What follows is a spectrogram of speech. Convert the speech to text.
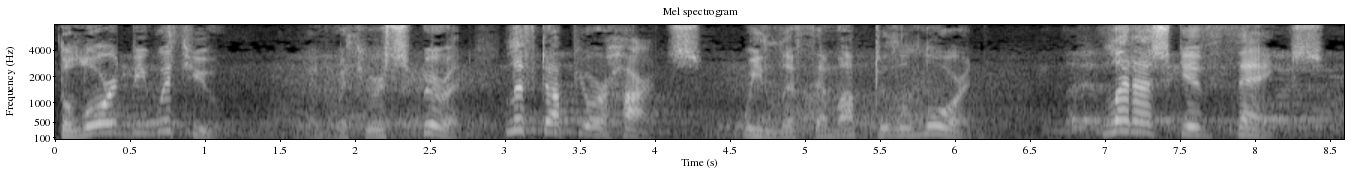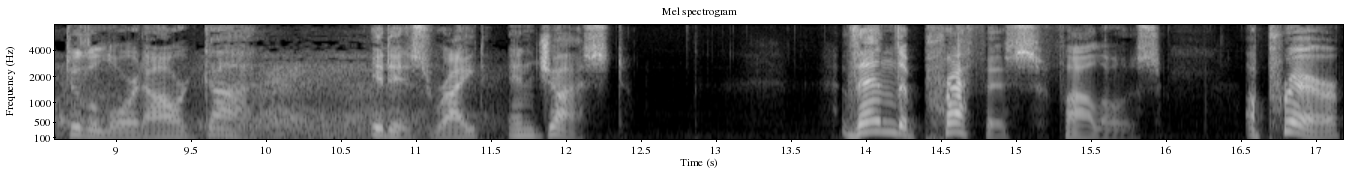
The Lord be with you and with your spirit. Lift up your hearts. We lift them up to the Lord. Let us give thanks to the Lord our God. It is right and just. Then the preface follows, a prayer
